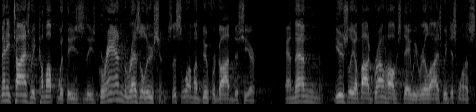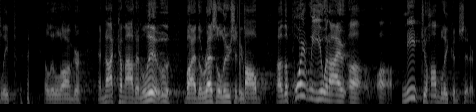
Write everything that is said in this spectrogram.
many times we come up with these, these grand resolutions. This is what I'm going to do for God this year. And then, usually about Groundhog's Day, we realize we just want to sleep a little longer and not come out and live by the resolution we resolved. Uh, the point we, you and I, uh, uh, need to humbly consider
